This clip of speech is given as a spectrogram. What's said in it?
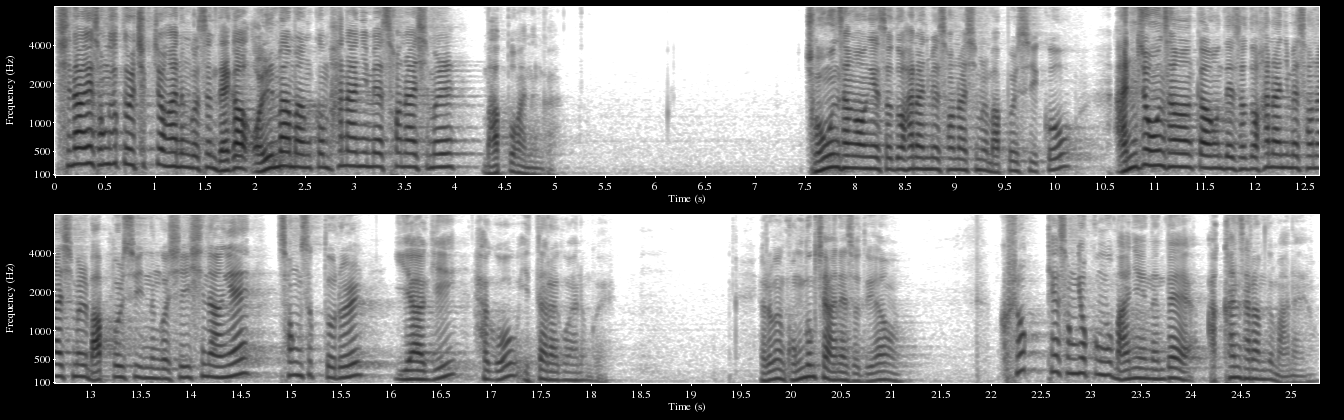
신앙의 성숙도를 측정하는 것은 내가 얼마만큼 하나님의 선하심을 맛보았는가. 좋은 상황에서도 하나님의 선하심을 맛볼 수 있고 안 좋은 상황 가운데서도 하나님의 선하심을 맛볼 수 있는 것이 신앙의 성숙도를 이야기하고 있다라고 하는 거예요. 여러분 공동체 안에서도요. 그렇게 성경 공부 많이 했는데 악한 사람도 많아요.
